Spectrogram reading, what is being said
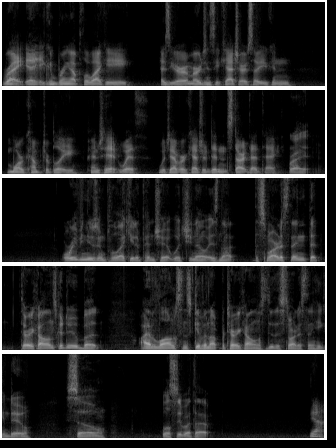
Right. Yeah, you can bring up Plawecki as your emergency catcher, so you can more comfortably pinch hit with whichever catcher didn't start that day. Right or even using Plawecki to pinch hit, which you know is not the smartest thing that Terry Collins could do, but I've long since given up for Terry Collins to do the smartest thing he can do. So we'll see about that. Yeah.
